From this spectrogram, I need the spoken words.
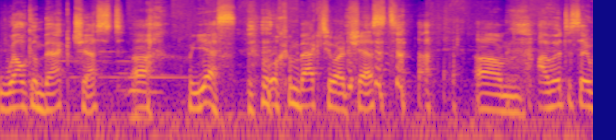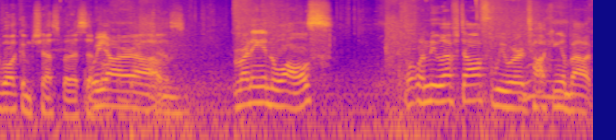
Welcome back, chest. Uh, yes. Welcome back to our chest. Um, I meant to say welcome, chest, but I said we are um, running into walls. When we left off, we were talking about.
